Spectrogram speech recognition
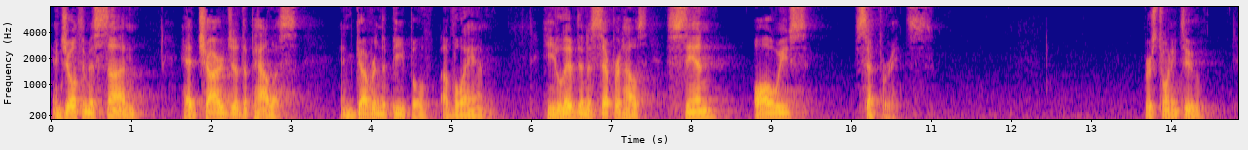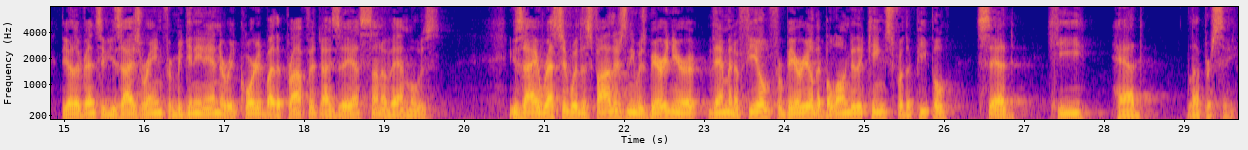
And Jotham, his son, had charge of the palace and governed the people of the land. He lived in a separate house. Sin always separates. Verse 22. The other events of Uzziah's reign from beginning to end are recorded by the prophet Isaiah, son of Amoz. Uzziah rested with his fathers, and he was buried near them in a field for burial that belonged to the kings, for the people said he had leprosy.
